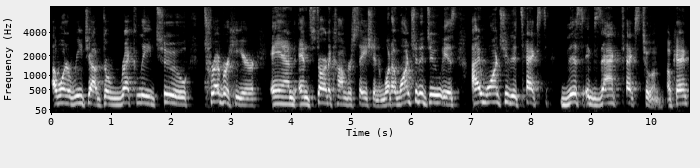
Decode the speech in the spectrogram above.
I want to reach out directly to Trevor here and, and start a conversation. What I want you to do is I want you to text this exact text to him. Okay.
